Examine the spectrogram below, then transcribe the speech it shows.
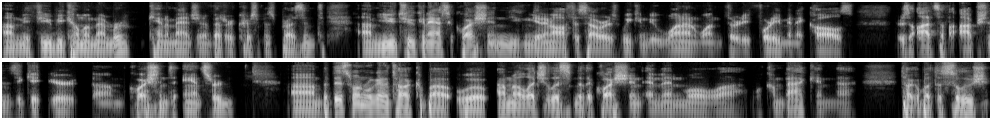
Um, if you become a member, can't imagine a better Christmas present. Um, you too can ask a question. You can get in office hours. We can do one on one 30, 40 minute calls. There's lots of options to get your um, questions answered. Um, but this one we're going to talk about. We'll, I'm going to let you listen to the question, and then we'll uh, we'll come back and uh, talk about the solution.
